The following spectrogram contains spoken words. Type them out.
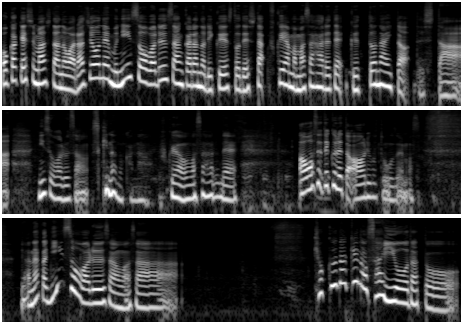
おかけしましたのはラジオネームニーソワルーさんからのリクエストでした。福山雅治でグッドナイトでした。ニーソワルーさん好きなのかな？福山雅治ね合わせてくれた。あありがとうございます。いやなんかニーソーさんはさ曲だけの採用だと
